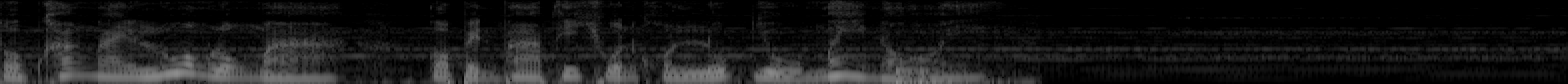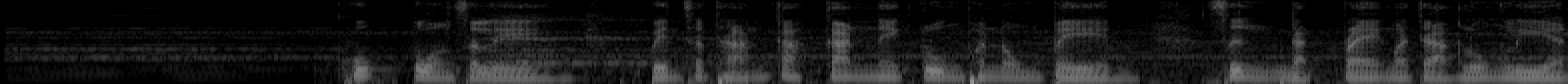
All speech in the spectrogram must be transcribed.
ศพข้างในล่วงลงมา ก็เป็นภาพที่ชวนขนลุกอยู่ไม่น้อย คุกตวงสเลงเป็นสถานกักกันในกรุงพนมเปญซึ่งดัดแปลงมาจากโรงเรียน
